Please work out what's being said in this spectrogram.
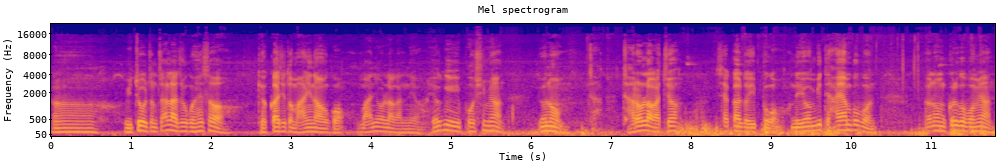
어, 위쪽을 좀 잘라주고 해서 격까지도 많이 나오고 많이 올라갔네요. 여기 보시면 요놈, 자, 잘 올라갔죠? 색깔도 이쁘고. 근데 요 밑에 하얀 부분, 요놈 끌고 보면,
